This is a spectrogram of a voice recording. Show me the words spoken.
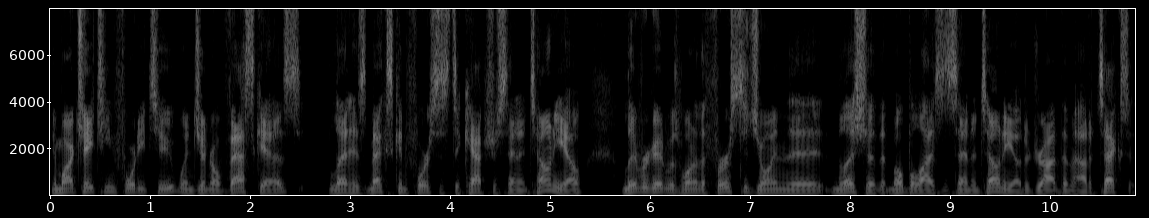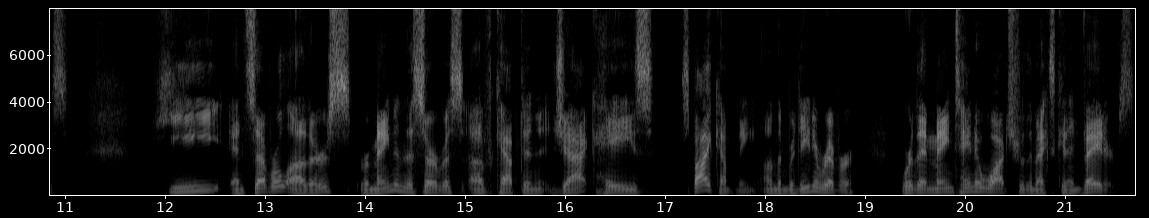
In March 1842, when General Vasquez led his Mexican forces to capture San Antonio, Livergood was one of the first to join the militia that mobilized in San Antonio to drive them out of Texas. He and several others remained in the service of Captain Jack Hays' spy company on the Medina River, where they maintained a watch for the Mexican invaders.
